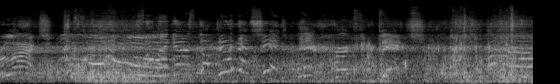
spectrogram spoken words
Relax. Oh, I gotta stop doing that shit! It hurts, bitch! Bill!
